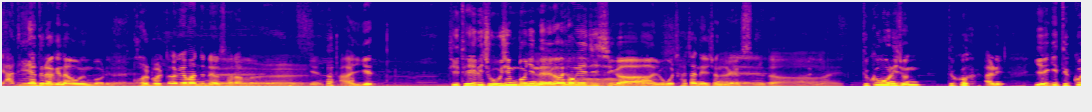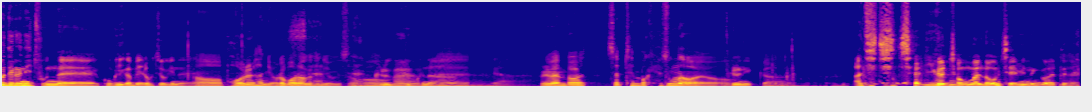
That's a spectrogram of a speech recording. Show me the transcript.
야들야들하게 나오는 벌이네 벌벌 떨게 만드네요 사람을. 이게- 아 이게 디테일이 좋으신 분이네요 형혜지 씨가 요거 찾아내셨네 알겠습니다. 아이, 듣고 보니 좋 듣고 아니 얘기 듣고 들으니 좋네 고기가 매력적이네 어, 벌을 한 여러 번 하거든요 여기서. 어. 그, 그렇구나 네. 야 Remember September 계속 나와요. 그러니까 아니 진짜 이건 정말 너무 재밌는 것 같아 네.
